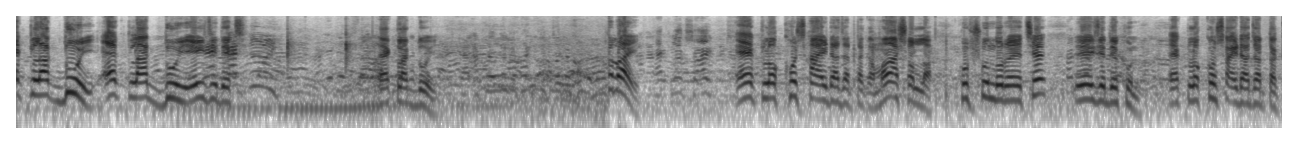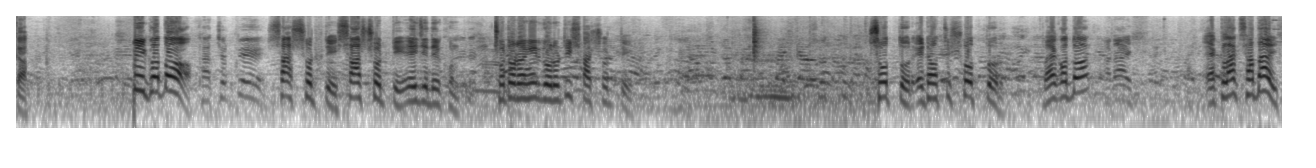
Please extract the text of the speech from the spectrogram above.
এক লাখ দুই এক লাখ দুই এই যে দেখছি। এক লাখ দুই। ভাই এক লক্ষ ষাট হাজার টাকা মাশাল্লাহ খুব সুন্দর হয়েছে। এই যে দেখুন এক লক্ষ ষাট হাজার টাকা। কত? সাতষট্টি সাতষট্টি এই যে দেখুন ছোট রঙের গরুটি সাতষট্টি। সত্তর এটা হচ্ছে সত্তর। ভাই কত? এক লাখ সাতাইশ?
